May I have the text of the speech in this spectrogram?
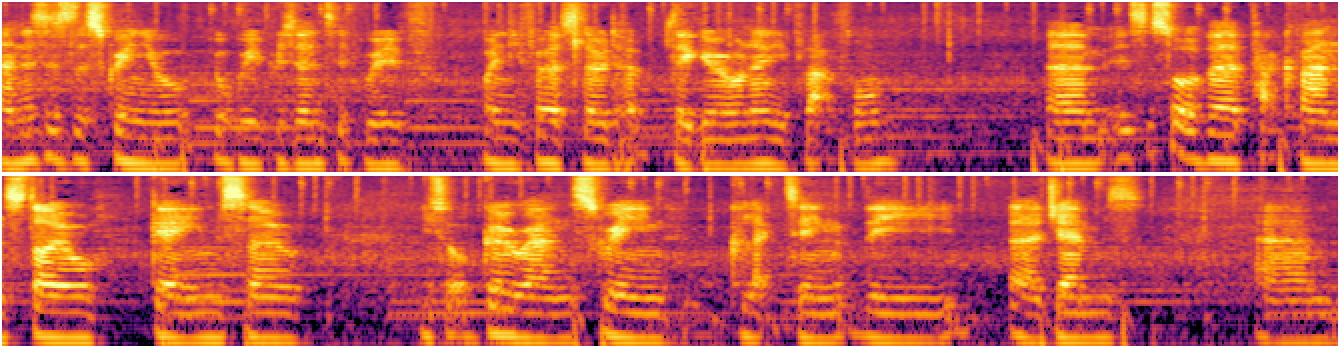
And this is the screen you'll, you'll be presented with when you first load up Digger on any platform. Um, it's a sort of a Pac-Man style game, so you sort of go around the screen collecting the uh, gems um,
